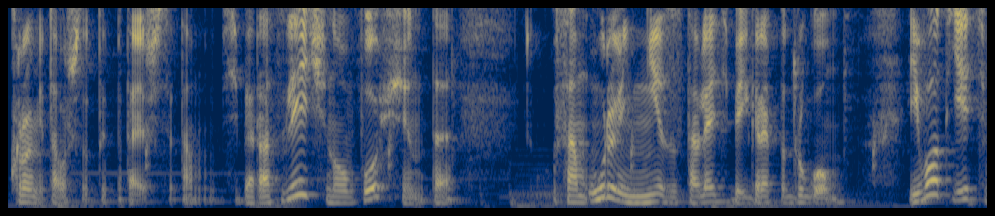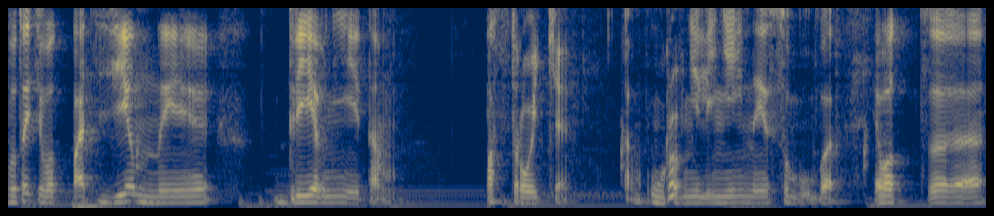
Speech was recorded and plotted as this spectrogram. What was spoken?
кроме того, что ты пытаешься там себя развлечь, но в общем-то сам уровень не заставляет тебя играть по-другому. И вот есть вот эти вот подземные древние там постройки, там уровни линейные сугубо. И вот э,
